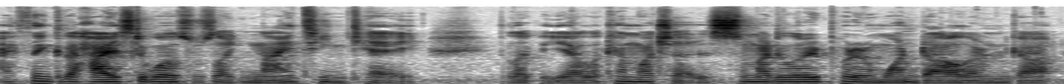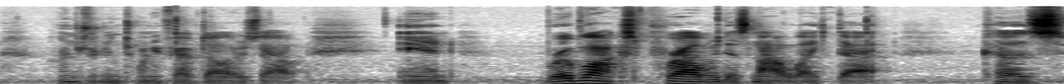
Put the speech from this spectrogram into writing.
I think the highest it was was like 19k. Like, yeah, look how much that is. Somebody literally put in one dollar and got $125 out. And Roblox probably does not like that. Because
